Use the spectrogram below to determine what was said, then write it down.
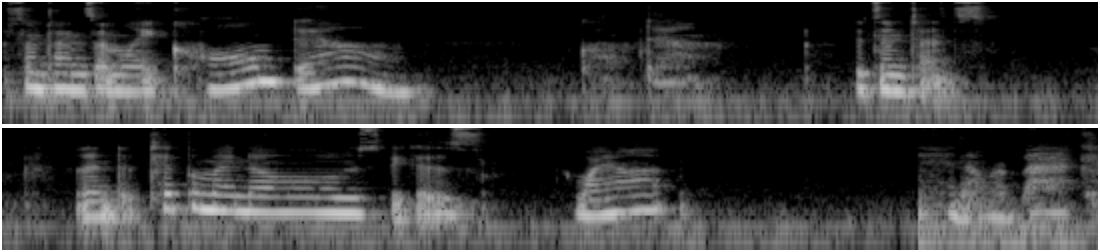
Sometimes I'm like, calm down, calm down. It's intense. And then the tip of my nose because why not? And now we're back.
